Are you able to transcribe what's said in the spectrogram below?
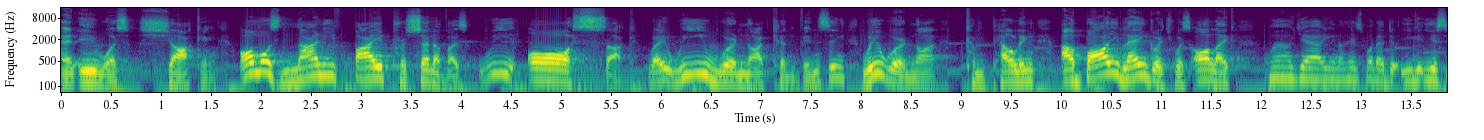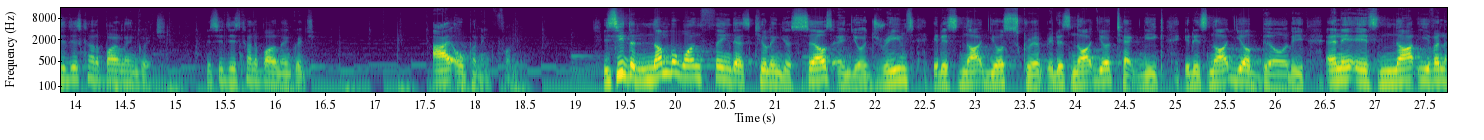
And it was shocking. Almost 95% of us, we all suck, right? We were not convincing, we were not compelling. Our body language was all like, well, yeah, you know, here's what I do. You, you see this kind of body language. You see this kind of body language. Eye opening for me. You see, the number one thing that's killing your sales and your dreams, it is not your script, it is not your technique, it is not your ability, and it is not even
